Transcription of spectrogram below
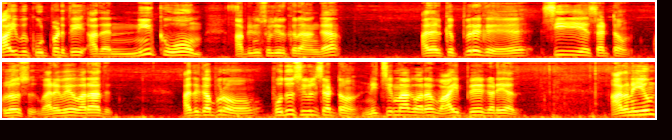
ஆய்வுக்கு உட்படுத்தி அதை நீக்குவோம் அப்படின்னு சொல்லியிருக்கிறாங்க. அதற்கு பிறகு சிஏ சட்டம் க்ளோஸ் வரவே வராது. அதுக்கப்புறம் பொது சிவில் சட்டம் நிச்சயமாக வர வாய்ப்பே கிடையாது. அதனையும்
